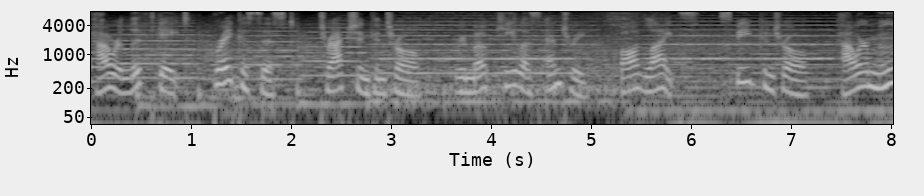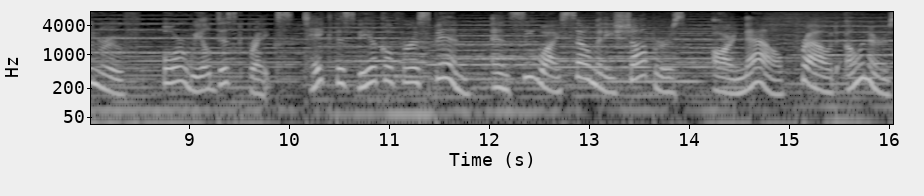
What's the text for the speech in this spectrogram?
power lift gate, brake assist, traction control, remote keyless entry, fog lights, speed control, power moonroof, four-wheel disc brakes. Take this vehicle for a spin and see why so many shoppers are now proud owners.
